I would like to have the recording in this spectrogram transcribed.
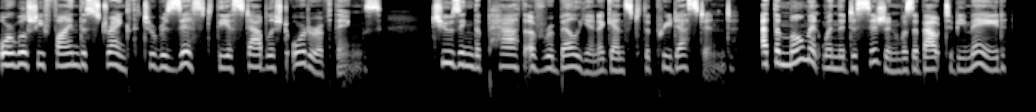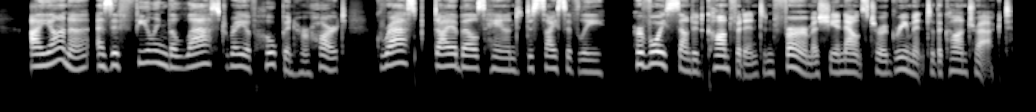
Or will she find the strength to resist the established order of things, choosing the path of rebellion against the predestined? At the moment when the decision was about to be made, Ayana, as if feeling the last ray of hope in her heart, grasped Diabel's hand decisively. Her voice sounded confident and firm as she announced her agreement to the contract.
